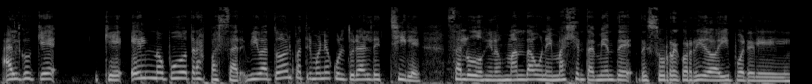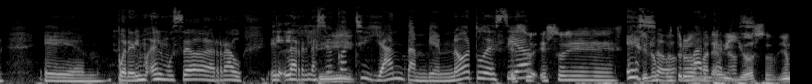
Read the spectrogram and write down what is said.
algo que que él no pudo traspasar. Viva todo el patrimonio cultural de Chile. Saludos y nos manda una imagen también de, su recorrido ahí por el eh, por el, Museo de Arrau. Eh, la relación con Chillán también, ¿no? Tú decías... Eso, es... yo lo encuentro maravilloso. Yo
